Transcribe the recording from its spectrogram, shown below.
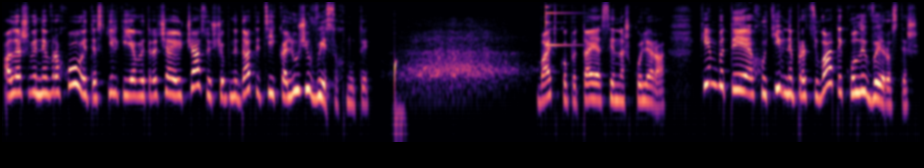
але ж ви не враховуєте, скільки я витрачаю часу, щоб не дати цій калюжі висохнути. Батько питає сина школяра, ким би ти хотів не працювати, коли виростеш?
